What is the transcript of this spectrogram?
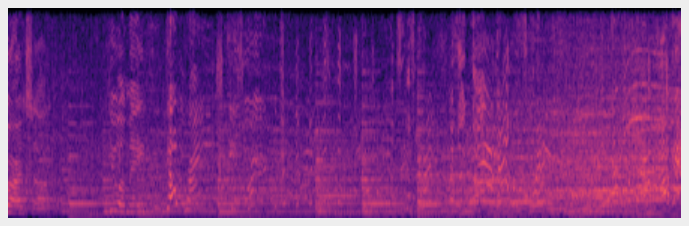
Adam Lambert Show. You amazing. Your range is great. It's crazy. That was crazy. That was crazy. Okay,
